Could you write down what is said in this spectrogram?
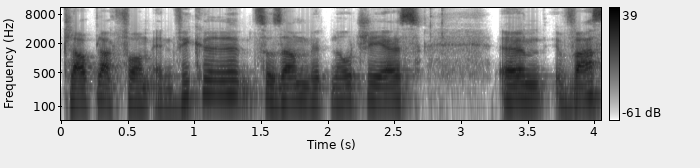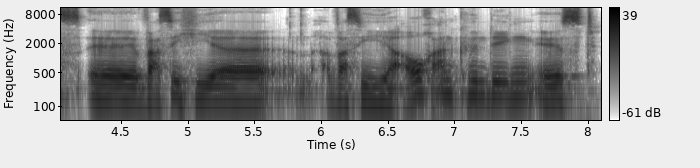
Cloud-Plattform entwickle, zusammen mit Node.js, ähm, was, äh, was, ich hier, was Sie hier auch ankündigen ist,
